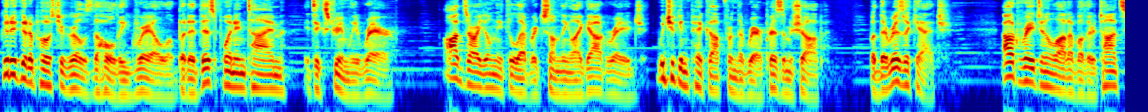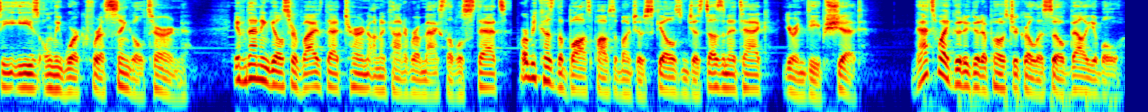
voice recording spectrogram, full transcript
Good Good Poster Girl is the holy grail, but at this point in time, it's extremely rare. Odds are you'll need to leverage something like Outrage, which you can pick up from the Rare Prism shop. But there is a catch. Outrage and a lot of other taunt CEs only work for a single turn. If Nightingale survives that turn on account of her max level stats, or because the boss pops a bunch of skills and just doesn't attack, you're in deep shit. That's why Good A Good Poster Girl is so valuable.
